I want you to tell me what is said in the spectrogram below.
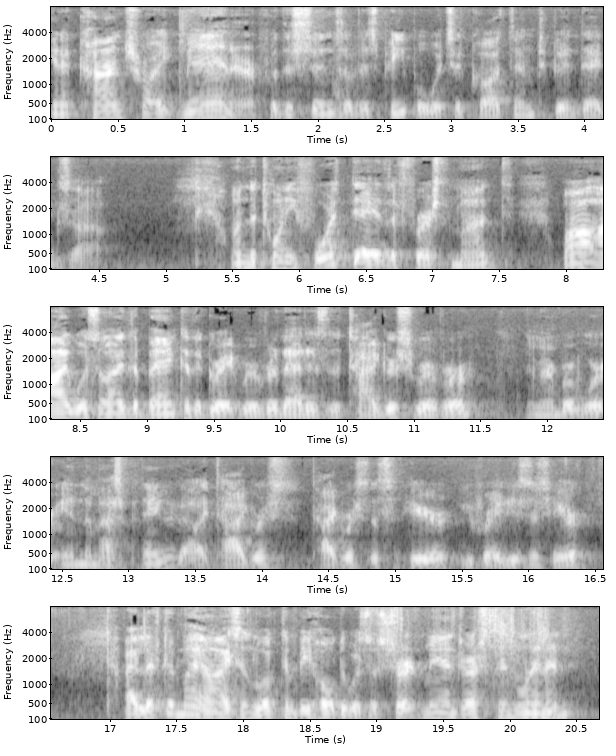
in a contrite manner for the sins of his people, which had caused them to go into exile. On the 24th day of the first month, while I was on the bank of the great river, that is the Tigris River, remember we're in the Mesopotamian Valley, Tigris, Tigris is here, Euphrates is here. I lifted my eyes and looked, and behold, there was a certain man dressed in linen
